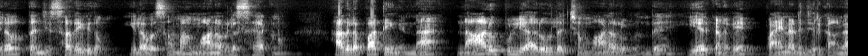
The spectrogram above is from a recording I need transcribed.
இருபத்தஞ்சி சதவீதம் இலவசமாக மாணவர்களை சேர்க்கணும். அதில் பார்த்தீங்கன்னா நாலு புள்ளி அறுபது லட்சம் மாணவர்கள் வந்து ஏற்கனவே பயனடைஞ்சிருக்காங்க.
